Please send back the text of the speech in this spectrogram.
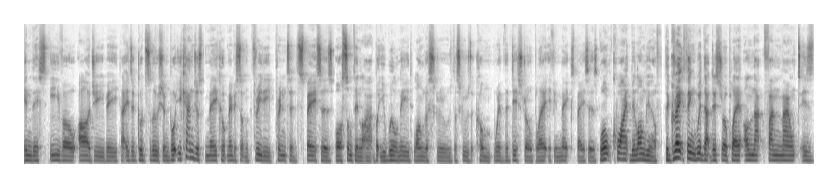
in this Evo RGB. That is a good solution, but you can just make up maybe some 3D printed spacers or something like that, but you will need longer screws. The screws that come with the distro plate, if you make spacers, won't quite be long enough. The great thing with that distro plate on that fan mount is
